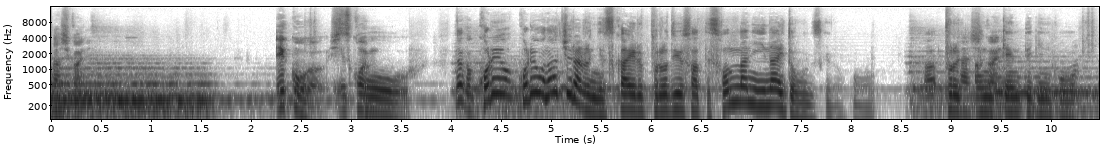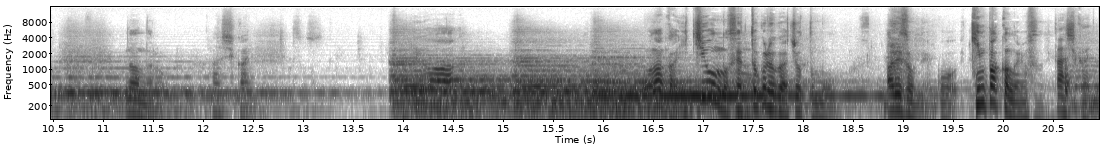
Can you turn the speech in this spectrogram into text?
確かにエコーがしつこいなんかこれをこれをナチュラルに使えるプロデューサーってそんなにいないと思うんですけどこう。あプロ案件的にこう。なんだろう。確かに。これはもうなんか一音の説得力がちょっともうあれですよね。こう緊迫感がありますよね。確かに。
